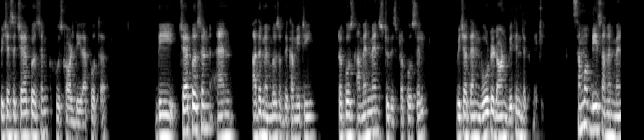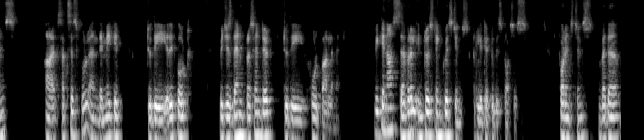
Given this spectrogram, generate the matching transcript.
which has a chairperson who's called the rapporteur. The chairperson and other members of the committee propose amendments to this proposal, which are then voted on within the committee. Some of these amendments are successful and they make it to the report, which is then presented to the whole parliament. We can ask several interesting questions related to this process. For instance, whether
